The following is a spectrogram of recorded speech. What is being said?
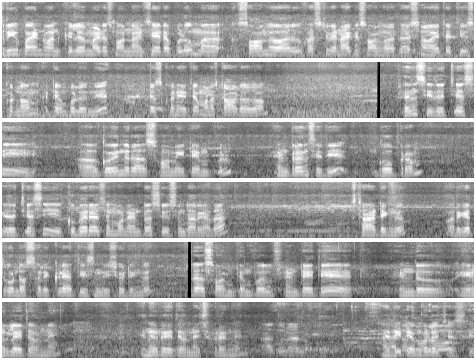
త్రీ పాయింట్ వన్ కిలోమీటర్స్ మనం నడిచేటప్పుడు మా స్వామివారు ఫస్ట్ వినాయక స్వామివారి దర్శనం అయితే తీసుకున్నాం. ఇక్కడ టెంపుల్ ఉంది. చేసుకొని అయితే మనం స్టార్ట్ అవుదాం. ఫ్రెండ్స్ ఇది వచ్చేసి గోవిందరాజ స్వామి టెంపుల్ ఎంట్రన్స్ ఇది గోపురం. ఇది వచ్చేసి కుబేరా సినిమా ఎంట్రన్స్ చూస్తుంటారు కదా? స్టార్టింగ్ పరిగెత్తుకుంటూ వస్తారు. ఇక్కడే తీసింది shooting Govindaraja Swamy temple front అయితే రెండు ఏనుగులు అయితే ఉన్నాయి. ఎన్నికలు అయితే ఉన్నాయి చూడండి? అది టెంపుల్ వచ్చేసి.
